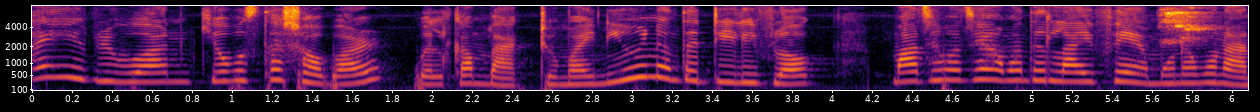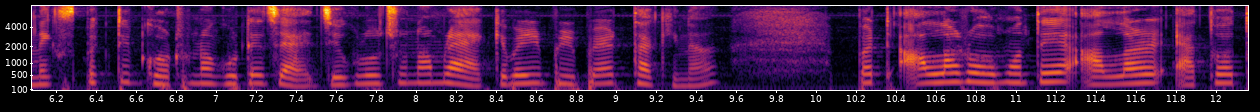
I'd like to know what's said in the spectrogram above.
হাই এভরিওয়ান কী অবস্থা সবার? Welcome back to my new another daily vlog মাঝে মাঝে আমাদের লাইফে এমন এমন আনএক্সপেক্টেড ঘটনা ঘটে যায় যেগুলোর জন্য আমরা একেবারেই প্রিপেয়ার থাকি না। বাট আল্লাহর রহমতে আল্লাহর এত এত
